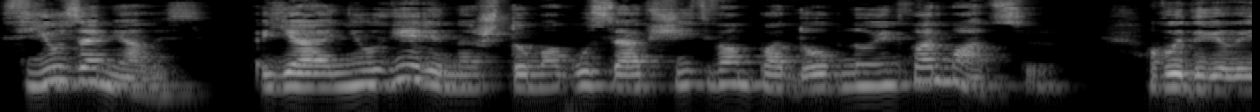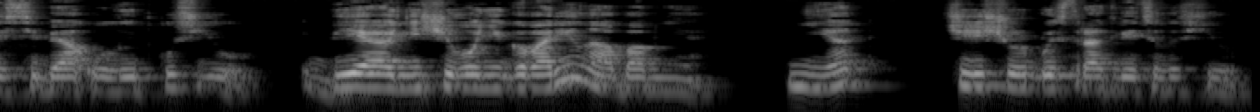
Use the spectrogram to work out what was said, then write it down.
Сью замялась. «Я не уверена, что могу сообщить вам подобную информацию», выдавила из себя улыбку Сью. «Беа ничего не говорила обо мне?» «Нет», чересчур быстро ответила Сью.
